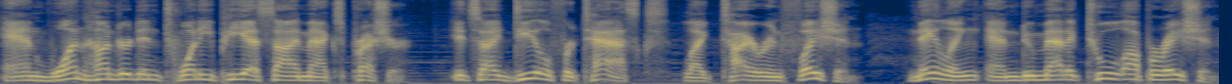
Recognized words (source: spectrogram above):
and 120 psi max pressure, it's ideal for tasks like tire inflation, nailing, and pneumatic tool operation.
